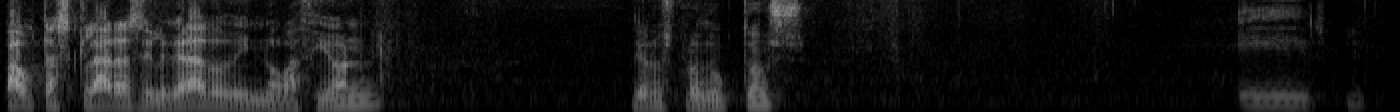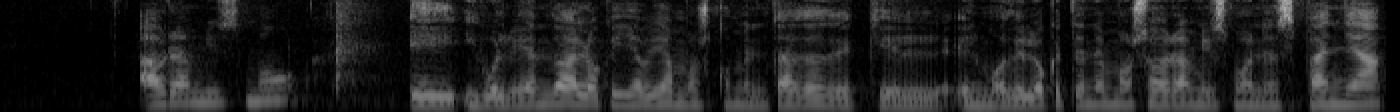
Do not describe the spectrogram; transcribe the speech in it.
pautas claras del grado de innovación de los productos. ahora mismo, y volviendo a lo que ya habíamos comentado, de que el, modelo que tenemos ahora mismo en España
